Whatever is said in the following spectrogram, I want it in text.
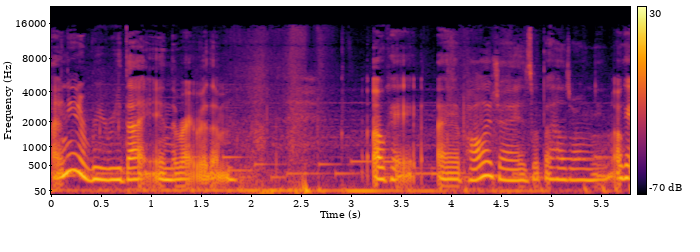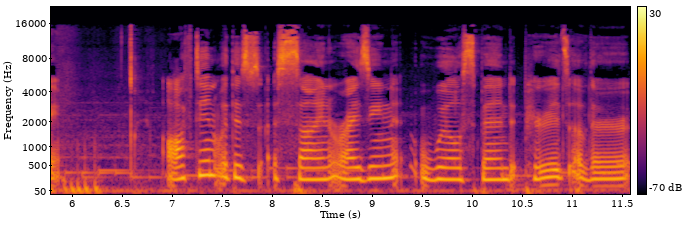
I need to reread that in the right rhythm. Okay, I apologize. What the hell's wrong with me? Okay. Often with this sign rising will spend periods of their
